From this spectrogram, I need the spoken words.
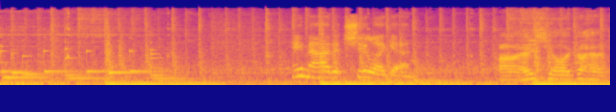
Hey, Matt, it's Sheila again. Uh, hey, Sheila, go ahead.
